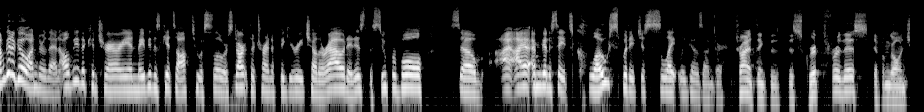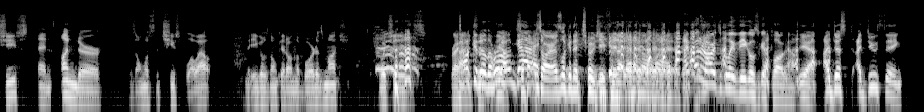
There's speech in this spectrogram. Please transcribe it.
I'm going to go under then. I'll be the contrarian. Maybe this gets off to a slower start. They're trying to figure each other out. It is the Super Bowl. So I, I, I'm going to say it's close, but it just slightly goes under. trying to think the, the script for this, if I'm going Chiefs and under, is almost the Chiefs blowout. The Eagles don't get on the board as much, which is Right. Talking to the wrong sorry- guy. Sorry, I was looking at Joe G for that. I don't know. I find it hard to believe the Eagles get blown out. yeah, I just I do think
